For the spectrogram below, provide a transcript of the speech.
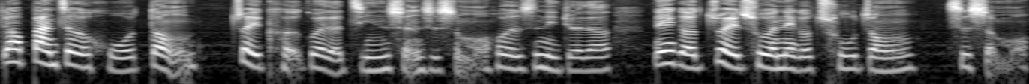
要办这个活动最可贵的精神是什么？或者是你觉得那个最初的那个初衷是什么？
